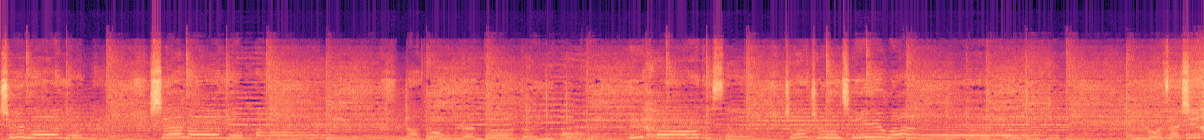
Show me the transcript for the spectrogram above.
去了又来，谢了又开。那动人的对白，雨后的伞遮住气温。落在心海，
